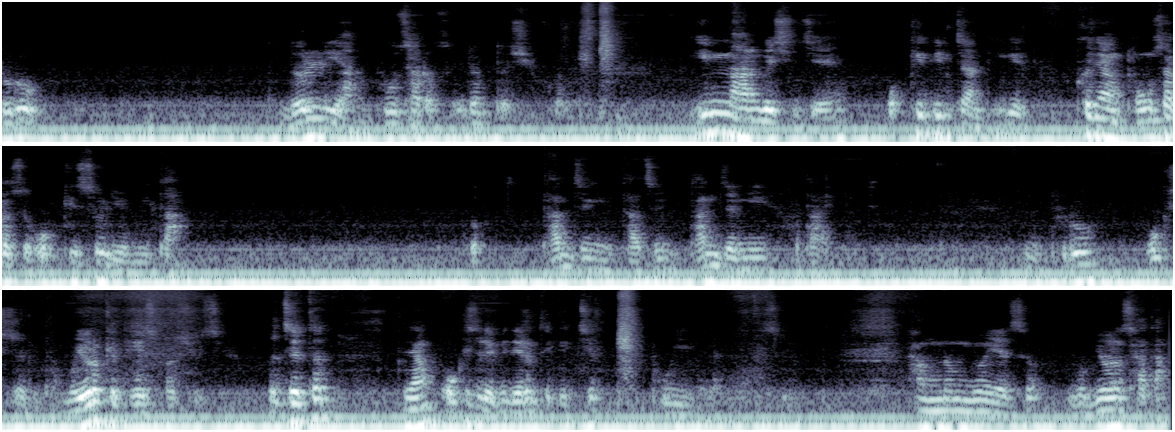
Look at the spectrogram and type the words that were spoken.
두루 널리한 부사로서 이런 뜻이 있고 임하는 것이 이제 옥깃 임자인데 이게 그냥 동사로서 옥깃을 엽니다. 단정이 다정 단정이 하다 두루 옥깃을 엽니다. 뭐 이렇게 해석할 수 있어요. 어쨌든 그냥 옥깃을 엽니다. 부임이라는 것은. 황릉묘에서 묘사당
